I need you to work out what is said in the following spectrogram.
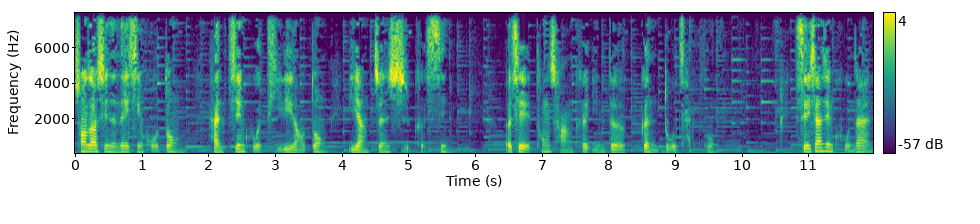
创造性的内心活动。和艰苦的体力劳动一样真实可信，而且通常可以赢得更多财富。谁相信苦难，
